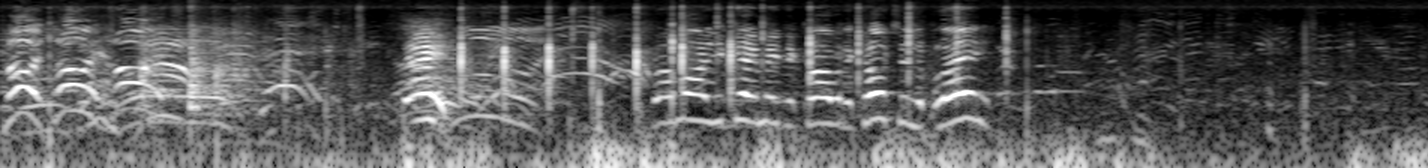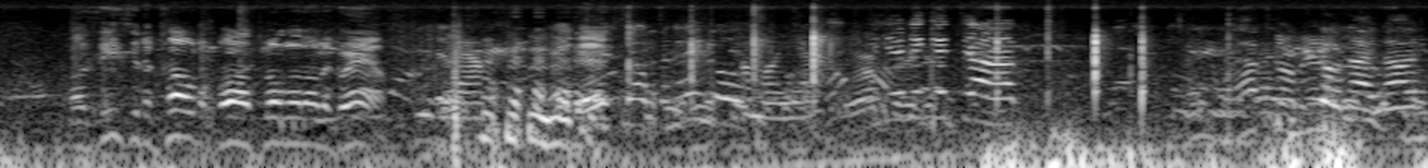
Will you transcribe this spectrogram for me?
Throw it, throw it, throw it. Hey! Come on, you can't make the call with the coach in the play. Well, it's easy to call the ball thrown on the ground. Yeah. Okay? Come on, yeah. Doing a good job. Go, nine, nine.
